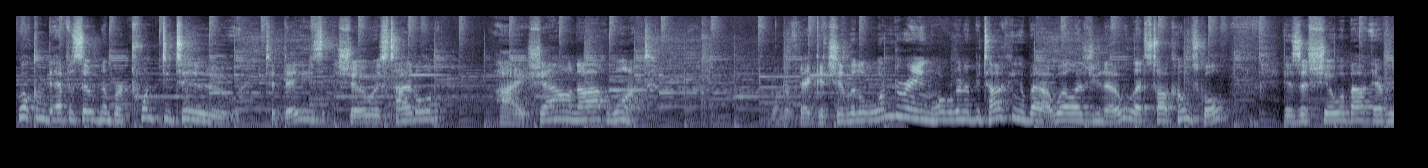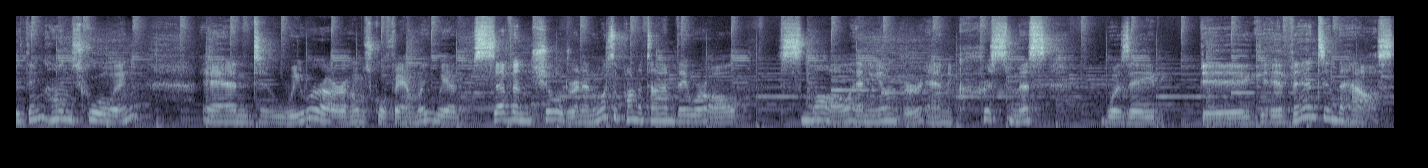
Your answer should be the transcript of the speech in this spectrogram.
Welcome to episode number 22. Today's show is titled I Shall Not Want. Wonder if that gets you a little wondering what we're going to be talking about. Well, as you know, Let's Talk Homeschool is a show about everything homeschooling. And we were our homeschool family. We have seven children, and once upon a time they were all small and younger, and Christmas was a big event in the house,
